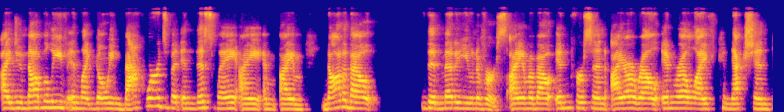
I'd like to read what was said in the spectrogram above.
I do not believe in like going backwards, but in this way, I am I am not about the meta universe. I am about in person, IRL, in real life connection,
